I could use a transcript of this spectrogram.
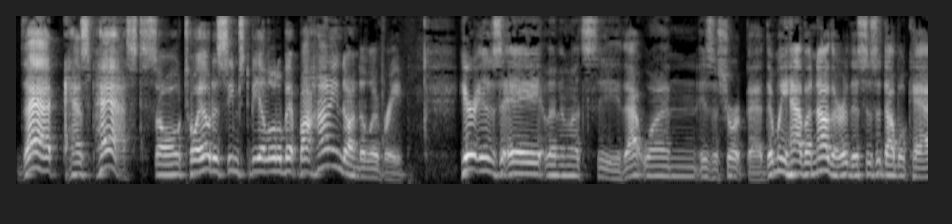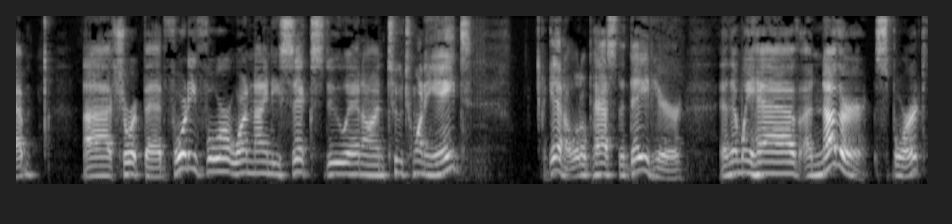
That has passed, so Toyota seems to be a little bit behind on delivery. Here is a, let, let's see, that one is a short bed. Then we have another, this is a double cab, uh, short bed, 44,196 due in on 228. Again, a little past the date here. And then we have another sport.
